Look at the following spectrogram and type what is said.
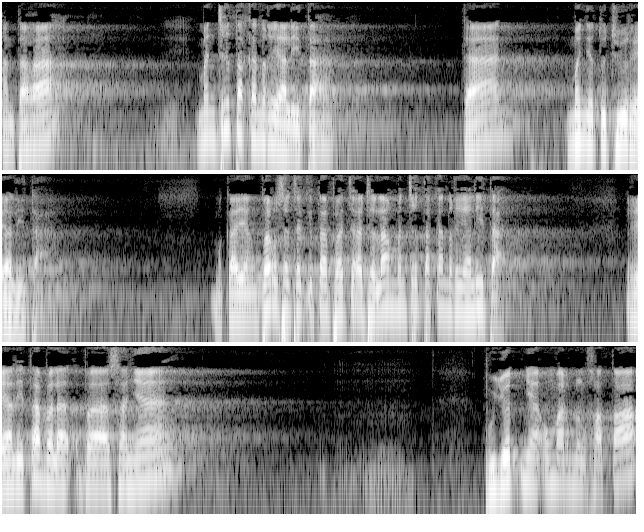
antara menceritakan realita dan menyetujui realita. Maka yang baru saja kita baca adalah menceritakan realita. Realita bahasanya buyutnya Umar bin Khattab,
